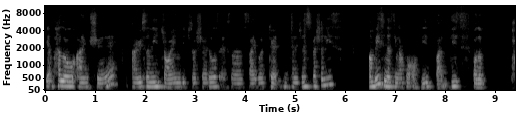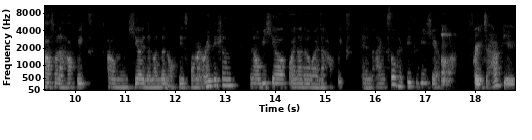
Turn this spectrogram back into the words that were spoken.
Yep, hello, I'm Xue. I recently joined Digital Shadows as a cyber threat intelligence specialist. I'm based in the Singapore office, but this for the past one and a half weeks, I'm here in the London office for my orientation, and I'll be here for another one and a half weeks. And I'm so happy to be here. Oh, great to have you.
